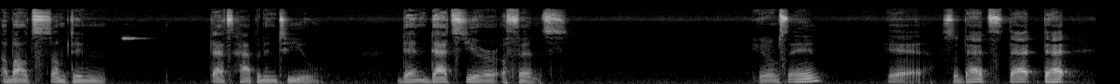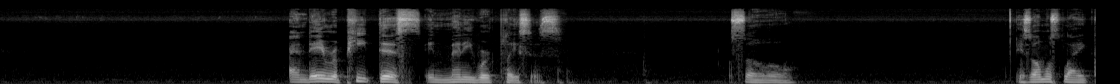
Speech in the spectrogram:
about something that's happening to you, then that's your offense. You know what I'm saying? Yeah. So that's that that and they repeat this in many workplaces. So it's almost like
